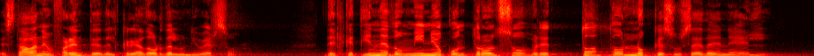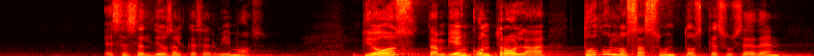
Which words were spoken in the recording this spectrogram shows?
Estaban enfrente del creador del universo, del que tiene dominio, control sobre todo lo que sucede en él. Ese es el Dios al que servimos. Dios también controla todos los asuntos que suceden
